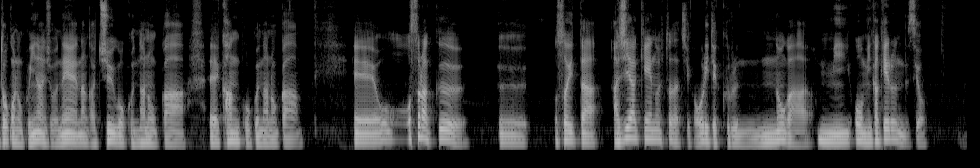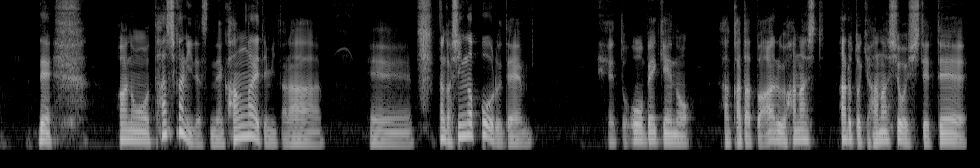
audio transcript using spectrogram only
どこの国なんでしょうねなんか中国なのか、えー韓国なのか、えーおそらくうそういったアジア系の人たちが降りてくるのが見を見かけるんですよ。であの確かにですね考えてみたら、えーなんかシンガポールで、えー、と欧米系の方とある話ある時話をしてて、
